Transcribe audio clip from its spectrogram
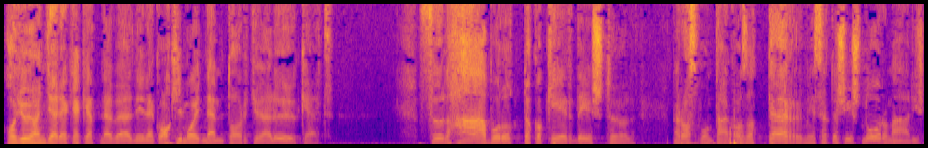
Hogy olyan gyerekeket nevelnének, aki majd nem tartja el őket? fölháborodtak a kérdéstől. Mert azt mondták, az a természetes és normális,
